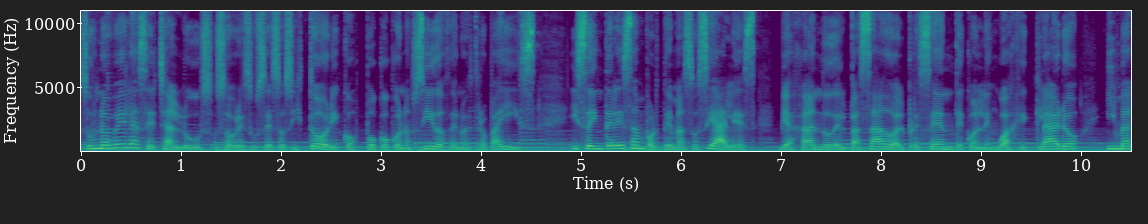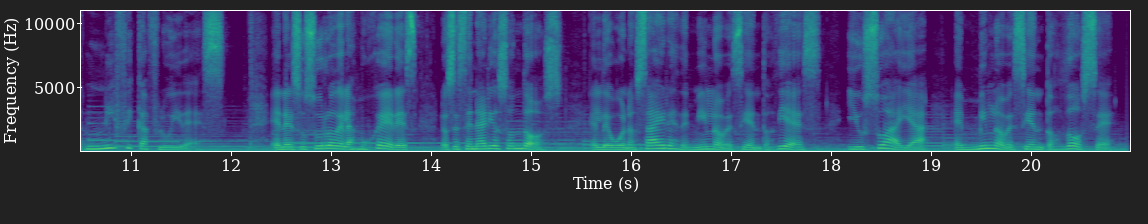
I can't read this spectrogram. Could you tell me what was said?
Sus novelas echan luz sobre sucesos históricos poco conocidos de nuestro país y se interesan por temas sociales, viajando del pasado al presente con lenguaje claro y magnífica fluidez. En El susurro de las mujeres, los escenarios son dos, el de Buenos Aires de 1910 y Ushuaia en 1912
